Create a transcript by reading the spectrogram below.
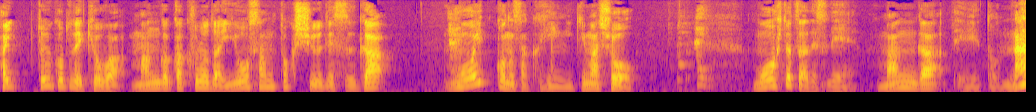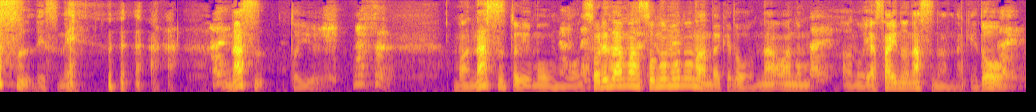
はい。ということで今日は漫画家黒田伊代さん特集ですが、もう一個の作品行きましょはい。う。もう一つはですね、漫画、えっ、と、ナスですね。はい。ナスという、ナス。まあ、ナスというもう、もう、それ玉そのものなんだけど、な、あの、はいあの、野菜のナスなんだけど、はい。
